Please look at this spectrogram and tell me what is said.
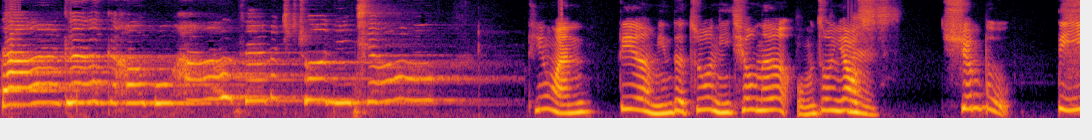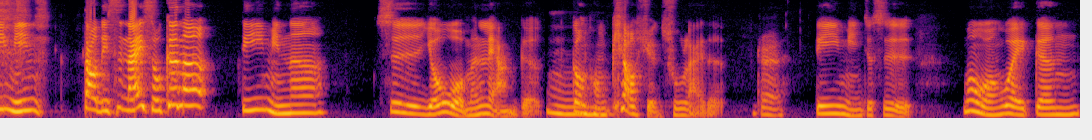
大哥哥好不好？咱们去捉泥鳅。听完第二名的捉泥鳅呢，我们终于要宣布第一名到底是哪一首歌呢？嗯、第一名呢是由我们两个共同票选出来的。嗯、对，第一名就是莫文蔚跟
